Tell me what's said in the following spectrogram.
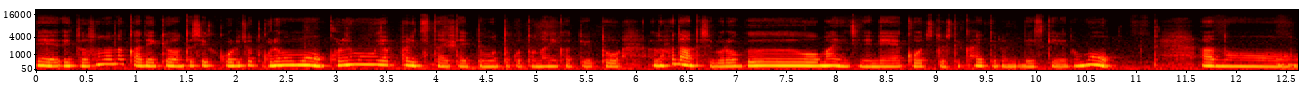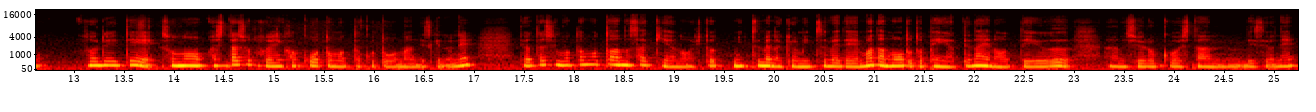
で、えっと、その中で今日私がこれちょっとこれももうこれもやっぱり伝えたいって思ったこと何かというとあの普段私ブログを毎日ね恋愛コーチとして書いてるんですけれどもあのそれでその明日ちょっとそれに書こうと思ったことなんですけどねで私もともとあのさっきあの 3, つ目の今日3つ目でまだノートとペンやってないのっていうあの収録をしたんですよね。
